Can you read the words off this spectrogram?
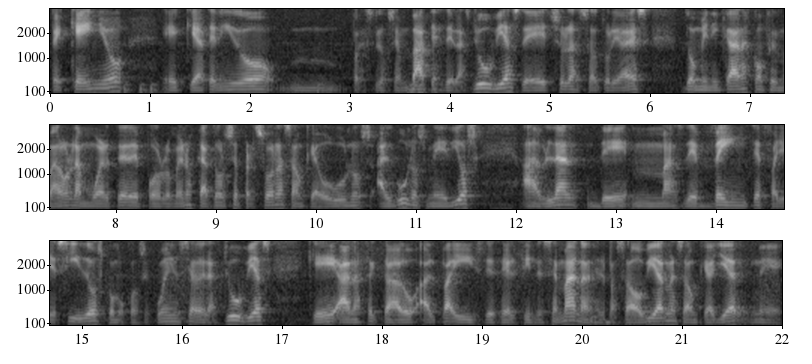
pequeño que ha tenido mm, pues, los embates de las lluvias. De hecho, las autoridades dominicanas confirmaron la muerte de por lo menos 14 personas, aunque algunos medios hablan de más de 20 fallecidos como consecuencia de las lluvias que han afectado al país desde el fin de semana, desde el pasado viernes, aunque ayer me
